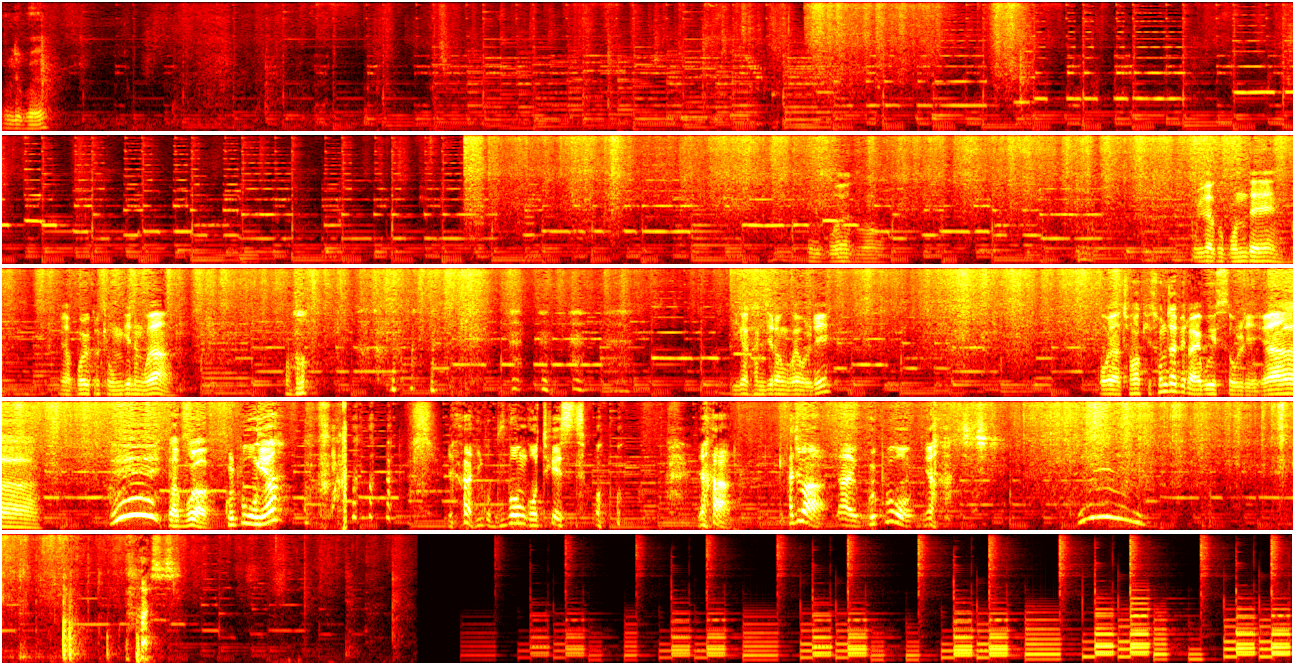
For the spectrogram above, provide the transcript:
원래 뭐야? 이거 뭐야 그거 우리야 그거 뭔데 야 뭘 그렇게 옮기는 거야? 어? 네가 간지러운 거야 올리? 어야 정확히 손잡이를 알고 있어 올리 야, 야 뭐야 골프공이야? 야 이거 무거운 거 어떻게 했어 야 하지마 야 골프공 야 씨. 음. 아, 씨.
